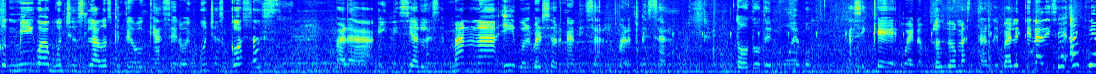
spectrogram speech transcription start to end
conmigo a muchos lados que tengo que hacer hoy, muchas cosas para iniciar la semana y volverse a organizar para empezar todo de nuevo. Así que bueno, los veo más tarde. Valentina dice adiós.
